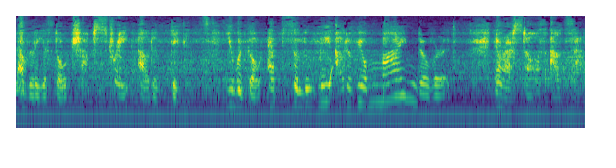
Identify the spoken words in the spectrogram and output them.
loveliest old shop straight out of Dickens. You would go absolutely out of your mind over it. There are stalls outside,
